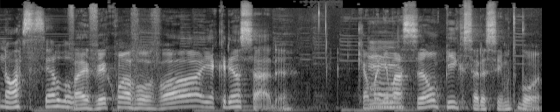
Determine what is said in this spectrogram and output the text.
Nossa, você é louco. Vai ver com a vovó e a criançada. Que é uma É. animação Pixar, assim, muito boa.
